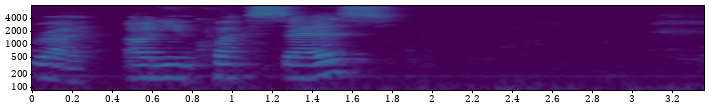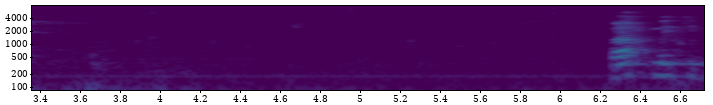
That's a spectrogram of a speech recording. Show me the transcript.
Right. Our new quest says. That we can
